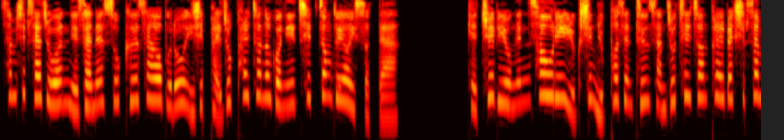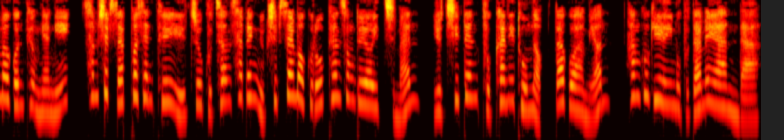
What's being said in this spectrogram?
34조 원 예산의 소크 사업으로 28조 8천억 원이 책정되어 있었다. 개최 비용은 서울이 66% 3조 7,813억 원 평양이 34% 1조 9,463억으로 편성되어 있지만 유치된 북한이 돈 없다고 하면 한국이 의무 부담해야 한다.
